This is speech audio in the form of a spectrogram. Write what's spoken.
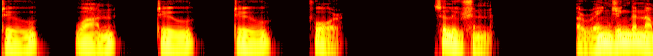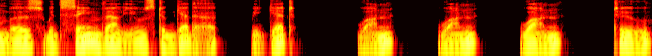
2, 1, 2, 2, 4. Solution Arranging the numbers with same values together, we get 1, 1, 1, 2,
